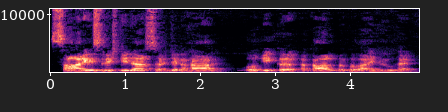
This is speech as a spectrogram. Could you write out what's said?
ਸਾਰੀ ਸ੍ਰਿਸ਼ਟੀ ਦਾ ਸਿਰਜਣਹਾਰ, ਉਹ ਇੱਕ ਅਕਾਲ ਪੁਰਖ ਵਾਹਿਗੁਰੂ ਹੈ।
